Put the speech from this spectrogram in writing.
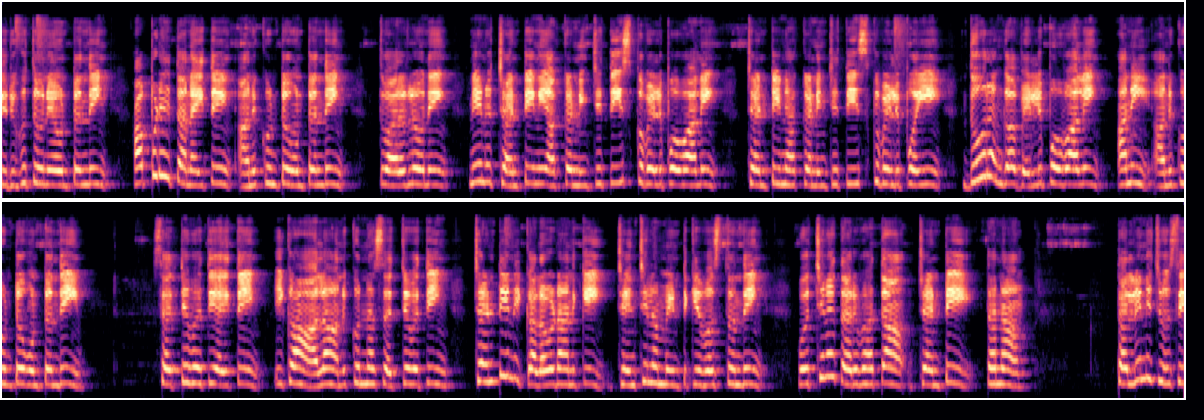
తిరుగుతూనే ఉంటుంది. అప్పుడే తనైతే అనుకుంటూ ఉంటుంది. త్వరలోనే నేను చంటిని అక్కడి నుంచి తీసుకువెళ్ళిపోవాలి. చంటిని అక్కడి నుంచి తీసుకువెళ్ళిపోయి దూరంగా వెళ్ళిపోవాలి అని అనుకుంటూ ఉంటుంది. సత్యవతి అయితే ఇక అలా అనుకున్న సత్యవతి చంటిని కలవడానికి చెంచిలమ్మ ఇంటికి వస్తుంది. వచ్చిన తర్వాత చంటి తన తల్లిని చూసి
